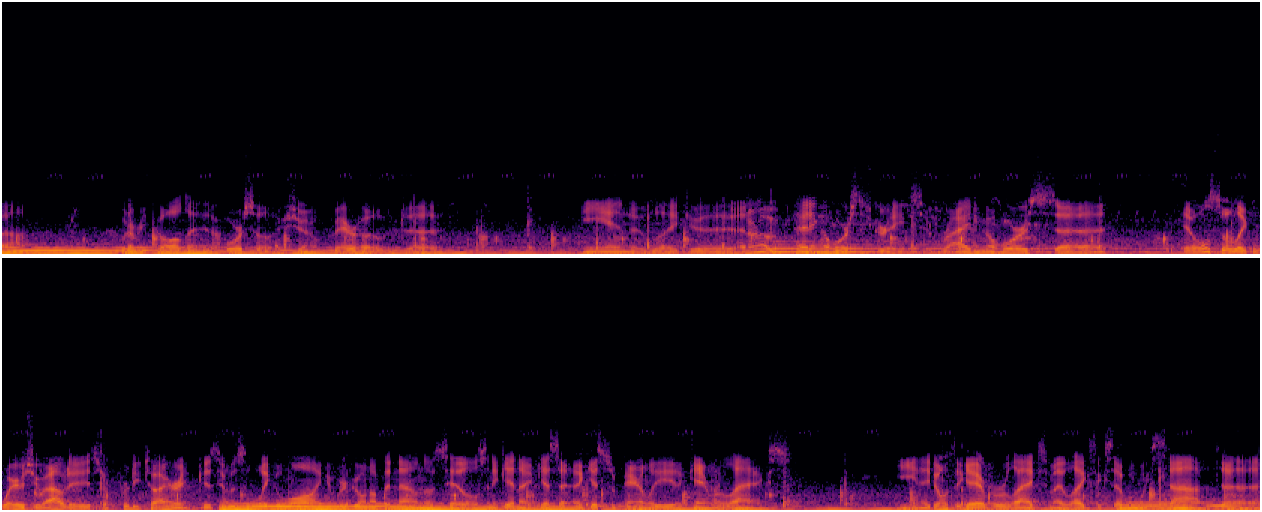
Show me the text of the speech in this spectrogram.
um, whatever you call that, a horse hoof, you know, bare hooved. Uh, and like uh, I don't know, petting a horse is great. Riding a horse. Uh, it also like wears you out. It's pretty tiring because it was like long and we are going up and down those hills. And again, I guess I guess apparently I can't relax. And I don't think I ever relaxed my legs except when we stopped. Uh,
